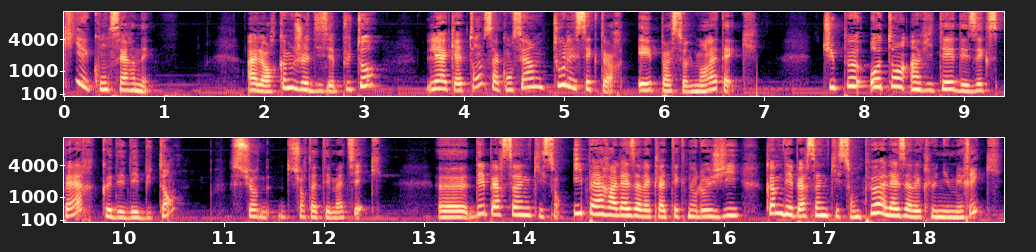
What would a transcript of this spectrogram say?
qui est concerné. Alors, comme je le disais plus tôt, Les hackathons, ça concerne tous les secteurs, et pas seulement la tech. Tu peux autant inviter des experts que des débutants sur, sur ta thématique, euh, des personnes qui sont hyper à l'aise avec la technologie, comme des personnes qui sont peu à l'aise avec le numérique.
